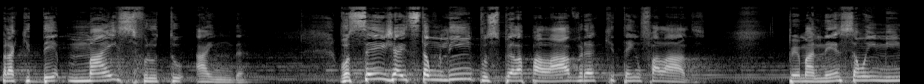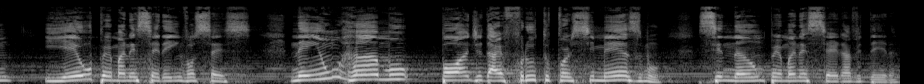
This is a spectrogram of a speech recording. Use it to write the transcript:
para que dê mais fruto ainda. Vocês já estão limpos pela palavra que tenho falado. Permaneçam em mim e eu permanecerei em vocês. Nenhum ramo pode dar fruto por si mesmo, se não permanecer na videira.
